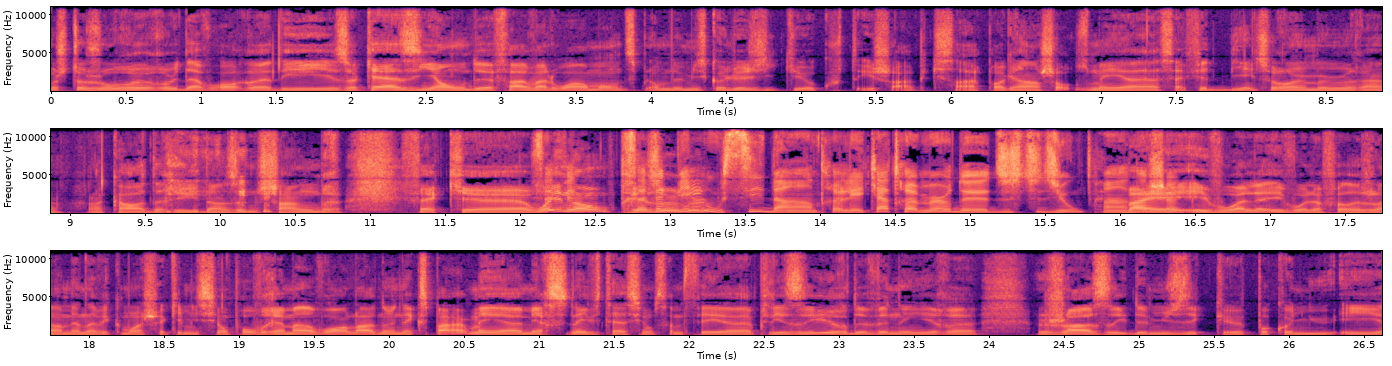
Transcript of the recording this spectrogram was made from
je suis toujours heureux d'avoir euh, des occasions de faire valoir mon diplôme de musicologie qui a coûté cher et qui sert pas grand-chose, mais euh, ça fit bien sur un mur, hein, encadré dans une chambre. Fait que, euh, oui, fait- non, très Ça fait heureux. bien aussi d'entre les quatre murs de- du studio. hein, Ben, et voilà, et voilà, faudrait que je l'emmène avec moi à chaque émission pour vraiment avoir l'air d'un expert. Mais euh, merci de l'invitation, ça me fait euh, plaisir de venir euh, jaser de musique euh, pas connue et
